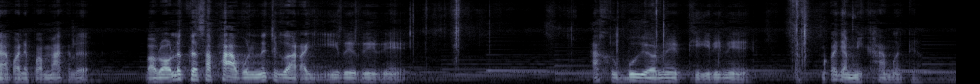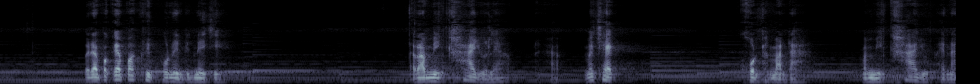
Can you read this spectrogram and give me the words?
ลากว่าในความมากเลยแบบเราเลิกเพื่อสภาพวันนี้จะเกิดอะไรอีรีรีนี่ถ้าคือเบื่อในทีนี้นี่มันก็ยังมีค่าเหมือนเดิมเวลาปะแก้ปัคลิปโพนดินเนจีเรามีค่าอยู่แล้วนะครับ ไม่ใช่คนธรรมดา มันมีค่าอยู่ภายใน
